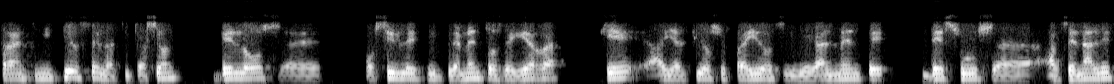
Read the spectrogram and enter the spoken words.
transmitirse la situación de los eh, posibles implementos de guerra que hayan sido sustraídos ilegalmente de sus eh, arsenales,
